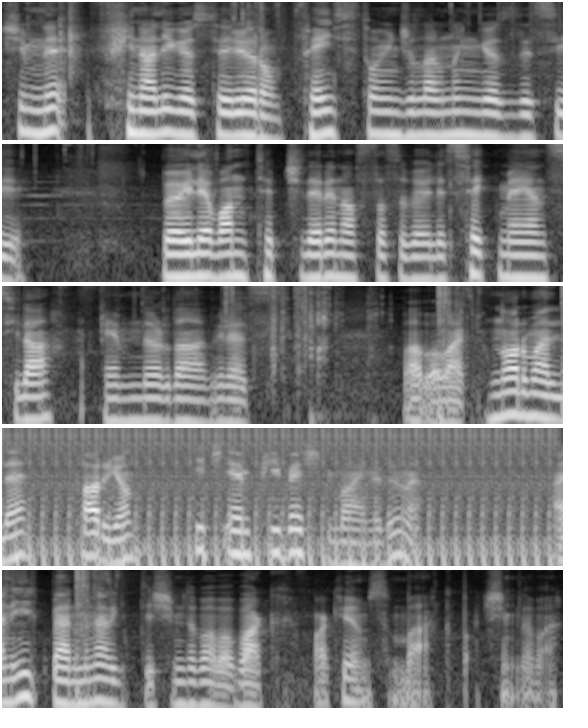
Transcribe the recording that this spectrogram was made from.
Şimdi finali gösteriyorum. Faceit oyuncularının gözdesi. Böyle one tepçilerin hastası böyle sekmeyen silah M4 biraz. Baba bak normalde tarıyorsun hiç MP5 gibi aynı değil mi? Hani ilk mermiler gitti şimdi baba bak. Bakıyor musun bak bak şimdi bak.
